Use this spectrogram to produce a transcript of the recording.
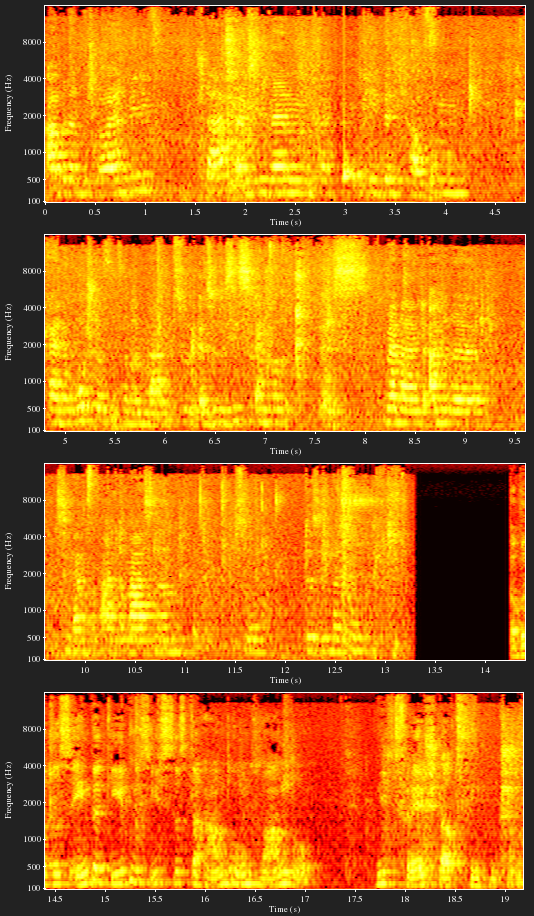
aber dann besteuern wir die stark, als wenn gesagt okay, wir kaufen keine Rohstoffe von dem Land. Also das ist einfach, es werden halt andere, sind einfach andere Maßnahmen. So, das ist mein Punkt. Aber das Endergebnis ist, dass der Handel und Wandel nicht frei stattfinden kann.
